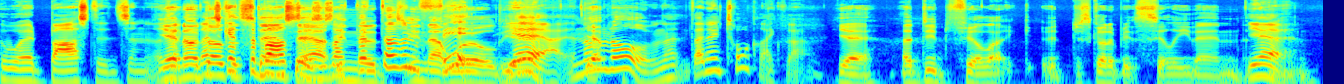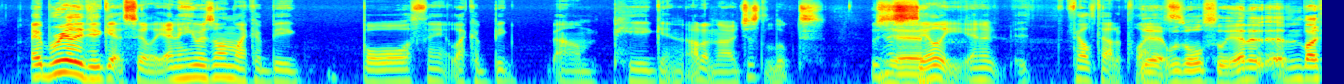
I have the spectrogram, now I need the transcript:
the word bastards and Yeah, like, no, let's get the bastards. It's like that the- doesn't in that fit. world, yeah. not Yep. at all. They don't talk like that. Yeah. I did feel like it just got a bit silly then. Yeah. It really did get silly, and he was on like a big boar thing, like a big um, pig, and I don't know. It just looked. It was just Yeah. silly, and it, it felt out of place. Yeah, it was all silly, and it, and like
